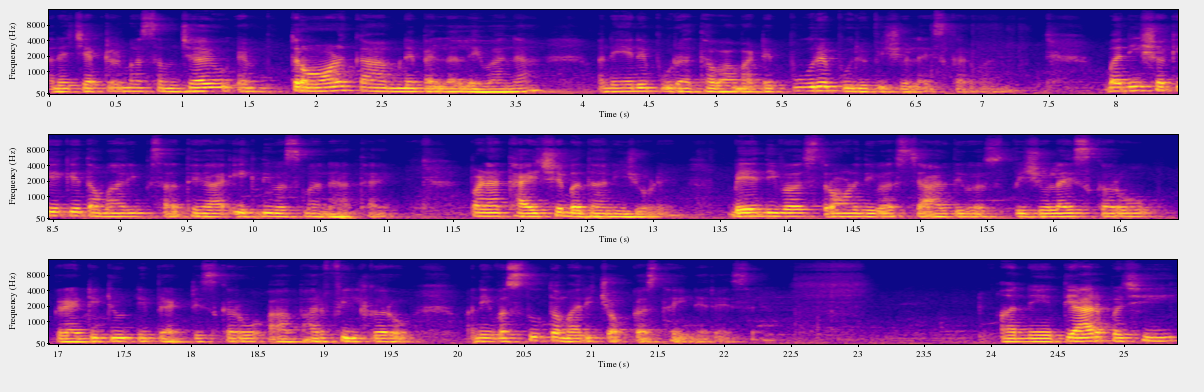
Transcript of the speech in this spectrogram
અને ચેપ્ટરમાં સમજાયું એમ ત્રણ કામને પહેલાં લેવાના અને એને પૂરા થવા માટે પૂરેપૂરું વિઝ્યુઅલાઇઝ કરવાનું. બની શકે કે તમારી સાથે આ એક દિવસમાં ના થાય, પણ આ થાય છે બધાની જોડે. બે દિવસ, ત્રણ દિવસ, ચાર દિવસ વિઝ્યુઅલાઇઝ કરો ગ્રેટિટ્યૂડની પ્રેક્ટિસ કરો, આભાર ફીલ કરો અને એ વસ્તુ તમારી ચોક્કસ થઈને રહેશે. અને ત્યાર પછી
